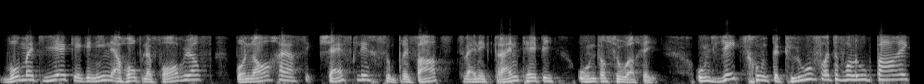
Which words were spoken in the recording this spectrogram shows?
wo man die gegen ihn erhobenen Vorwürfe, wo nachher geschäftliches und privates zu wenig getrennt habe, untersuche. Und jetzt kommt der Clou von der Verlautbarung.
